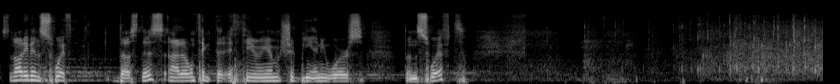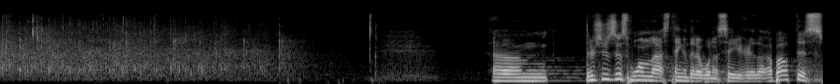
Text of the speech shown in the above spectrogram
So not even Swift does this, and I don't think that Ethereum should be any worse than Swift. Um, there's just this one last thing that I want to say here though, about this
